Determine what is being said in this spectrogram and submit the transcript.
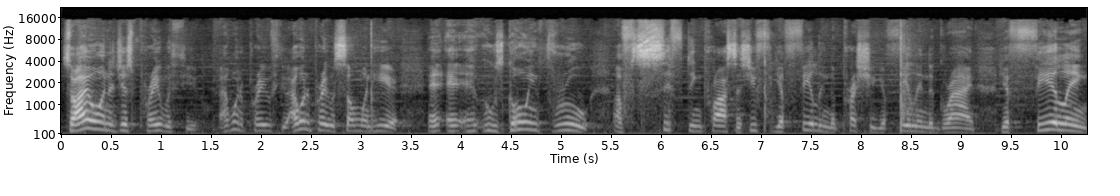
So I want to just pray with you. I want to pray with you. I want to pray with someone here and, and, who's going through a sifting process. You, you're feeling the pressure. You're feeling the grind. You're feeling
